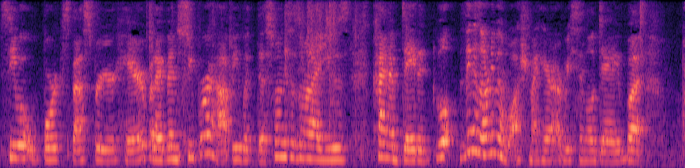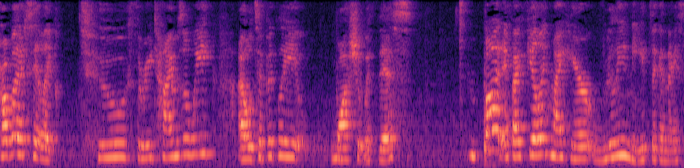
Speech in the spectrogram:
see what works best for your hair. But I've been super happy with this one. This is one I use kind of day to, well, the thing is I don't even wash my hair every single day, but probably I'd say like two, three times a week. I will typically wash it with this but if I feel like my hair really needs like a nice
